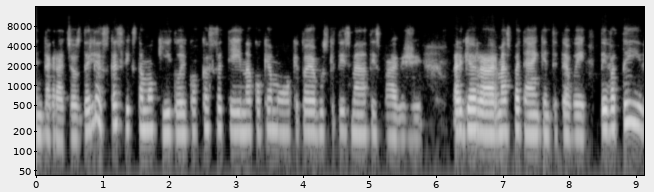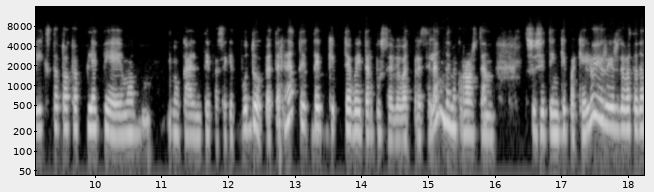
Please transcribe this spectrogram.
integracijos dalis. Kas vyksta mokykloj ko kas ateina kokia mokytoja bus kitais metais pavyzdžiui ar gera ar mes patenkinti tėvai. Tai va tai vyksta tokio plepėjimo nu, galim taip pasakyti, būdu, bet ar ne, tai taip kaip tėvai tarpusavį, va, prasilendami, kur nors ten susitinki pakeliu ir, ir va, tada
